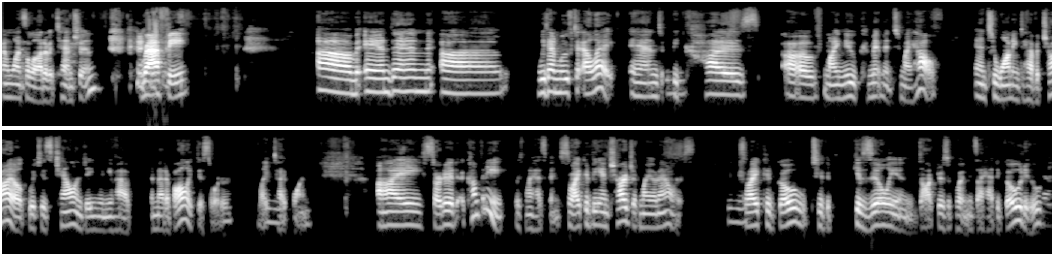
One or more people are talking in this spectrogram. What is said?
and wants a lot of attention. Raffy. Um, and then uh, we then moved to LA, and mm-hmm. because of my new commitment to my health and to wanting to have a child, which is challenging when you have a metabolic disorder like mm-hmm. type 1, I started a company with my husband so I could be in charge of my own hours. Mm-hmm. So I could go to the gazillion doctor's appointments I had to go to yeah.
